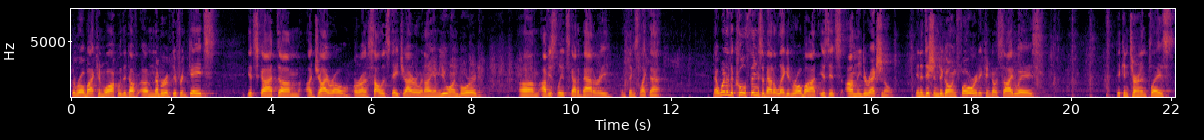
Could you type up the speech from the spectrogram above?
The robot can walk with a, number of different gaits. It's got um, a gyro or a solid state gyro, and IMU on board. Um, obviously, it's got a battery and things like that. Now, one of the cool things about a legged robot is it's omnidirectional. In addition to going forward, it can go sideways, it can turn in place.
